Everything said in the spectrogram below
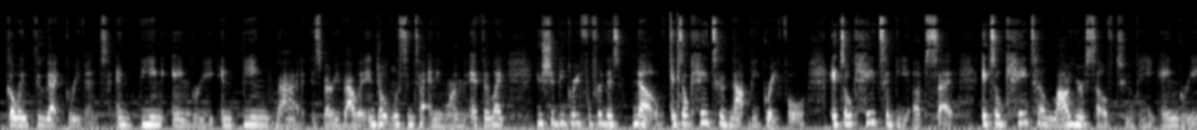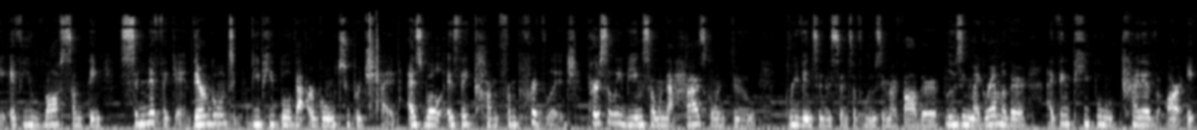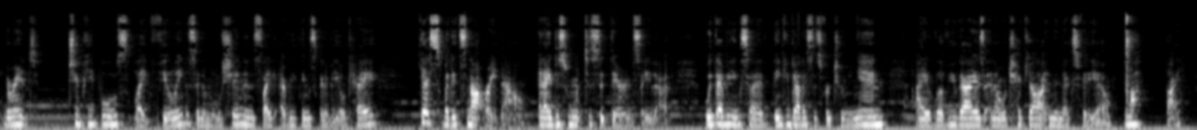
going through that grievance and being angry and being mad is very valid. And don't listen to anyone. If they're like you should be grateful for this no it's okay to not be grateful. It's okay to be upset. It's okay to allow yourself to be angry. If you lost something significant there are going to be people that are going to protect as well as they come from privilege. Personally being someone that has gone through grievance in the sense of losing my father, losing my grandmother, I think people kind of are ignorant to people's like feelings and emotion and it's like everything's gonna be okay. Yes, but it's not right now. And I just want to sit there and say that. With that being said, thank you goddesses for tuning in. I love you guys and I will check y'all in the next video. Mwah. Bye.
